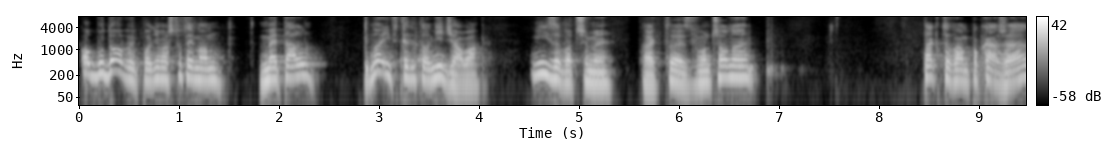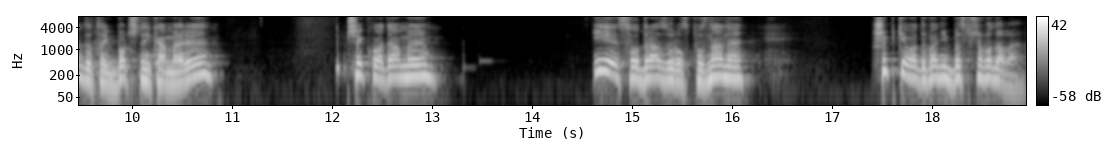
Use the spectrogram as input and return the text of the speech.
obudowy, ponieważ tutaj mam metal, no i wtedy to nie działa. I zobaczymy, tak, to jest włączone. Tak to Wam pokażę do tej bocznej kamery. Przykładamy i jest od razu rozpoznane szybkie ładowanie bezprzewodowe.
